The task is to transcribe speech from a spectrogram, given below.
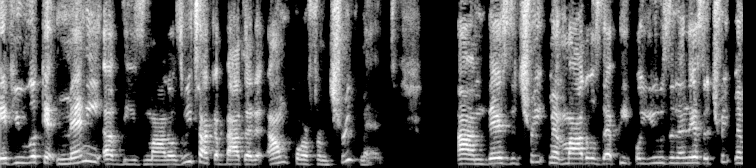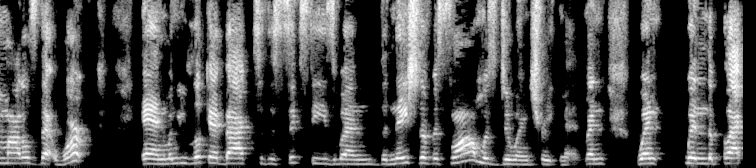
if you look at many of these models, we talk about that at Elmcor from treatment. Um, there's the treatment models that people use, and then there's the treatment models that work. And when you look at back to the 60s when the Nation of Islam was doing treatment, when when when the Black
